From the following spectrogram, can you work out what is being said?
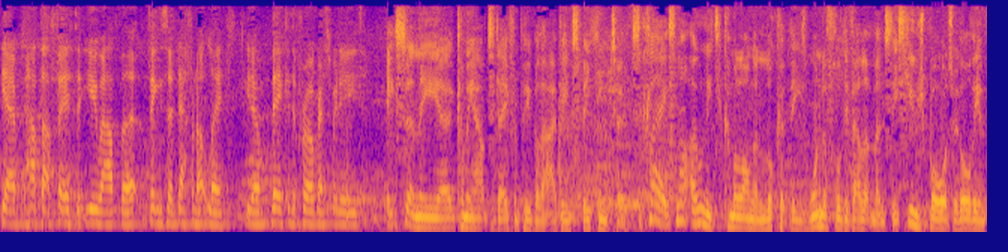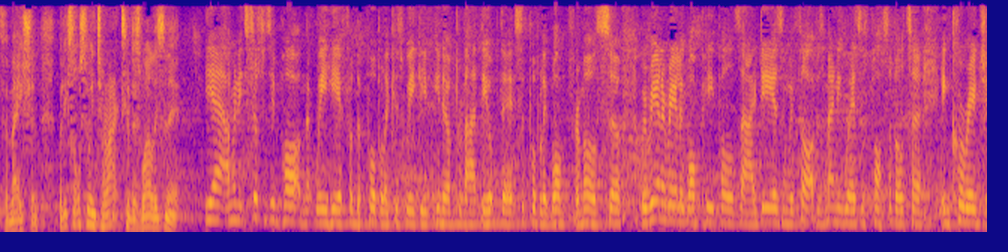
yeah have that faith that you have that things are definitely you know making the progress we need. It's certainly uh, coming out today from people that I've been speaking to. So, Clare, it's not only to come along and look at these wonderful developments, these huge boards with all the information, but it's also interactive as well, isn't it? Yeah, I mean, it's just as important that we hear from the public as we give, you know, provide the updates the public want from us. So we really, really want people's ideas, and we've thought of as many ways as possible to encourage,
